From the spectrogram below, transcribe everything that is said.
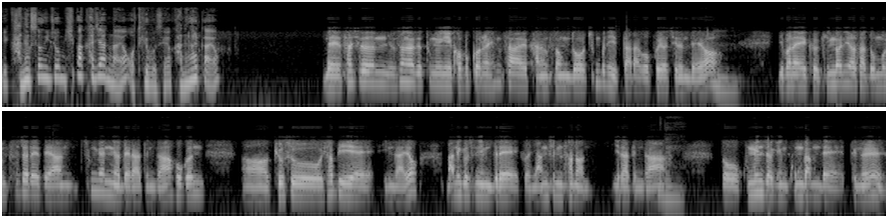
이 가능성이 좀 희박하지 않나요? 어떻게 보세요? 가능할까요? 네, 사실은 윤석열 대통령이 거부권을 행사할 가능성도 충분히 있다라고 보여지는데요. 음. 이번에 그 김건희 여사 논문 표절에 대한 숙명여대라든가 혹은 어 교수 협의회인가요? 많은 교수님들의 그런 양심 선언이라든가 네. 또 국민적인 공감대 등을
